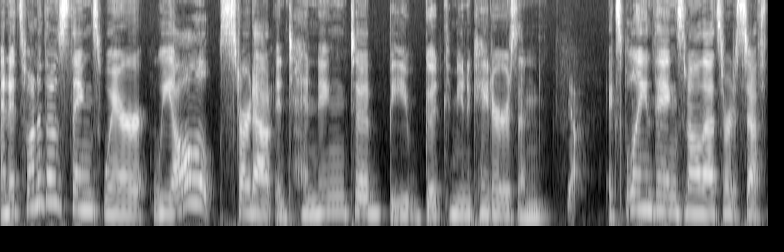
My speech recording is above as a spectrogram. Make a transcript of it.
And it's one of those things where we all start out intending to be good communicators and Yeah. explain things and all that sort of stuff.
